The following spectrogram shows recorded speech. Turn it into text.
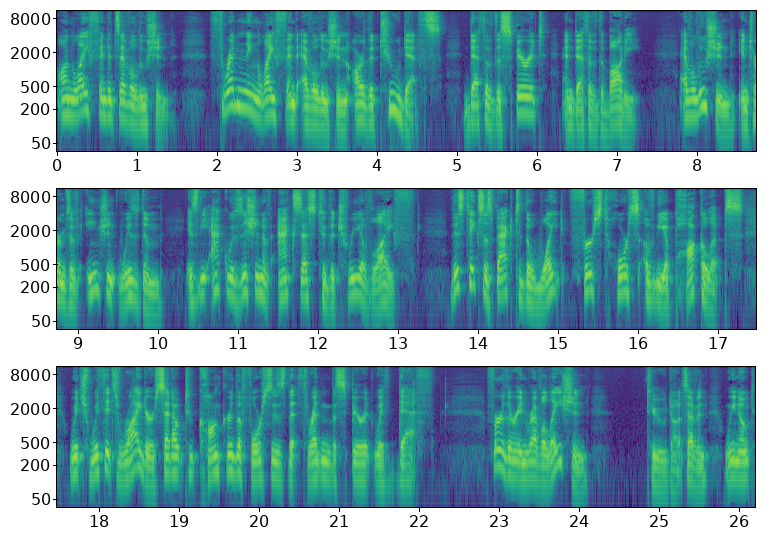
on life and its evolution. threatening life and evolution are the two deaths death of the spirit and death of the body. Evolution, in terms of ancient wisdom, is the acquisition of access to the tree of life. This takes us back to the white first horse of the apocalypse, which with its rider set out to conquer the forces that threaten the spirit with death. Further, in Revelation 2.7, we note,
